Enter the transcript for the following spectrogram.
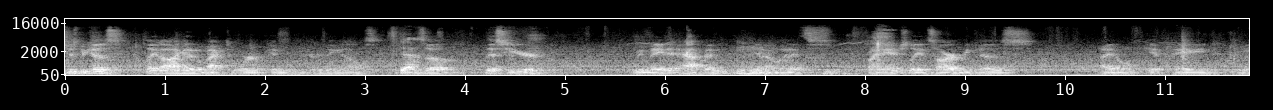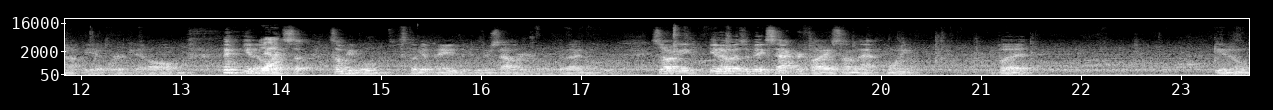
just because it's like, oh, I gotta go back to work and everything else. Yeah. So this year, we made it happen, you Mhm. know, and it's financially it's hard because I don't get paid to not be at work at all. you know, Yeah. like so, some people still get paid because their salary low, but I don't. So I mean, you know, it's a big sacrifice on that point, but you know,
